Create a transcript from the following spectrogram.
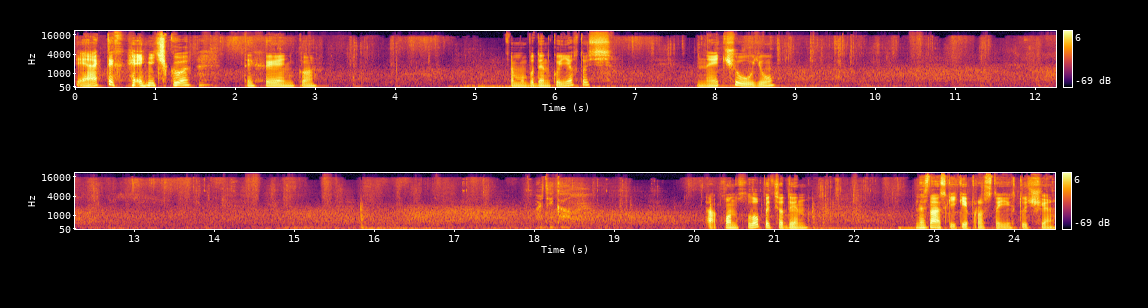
Так, тихенько. Тихенько. В цьому будинку є хтось? Не чую. Так, он хлопець один. Не знаю, скільки просто їх тут ще.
